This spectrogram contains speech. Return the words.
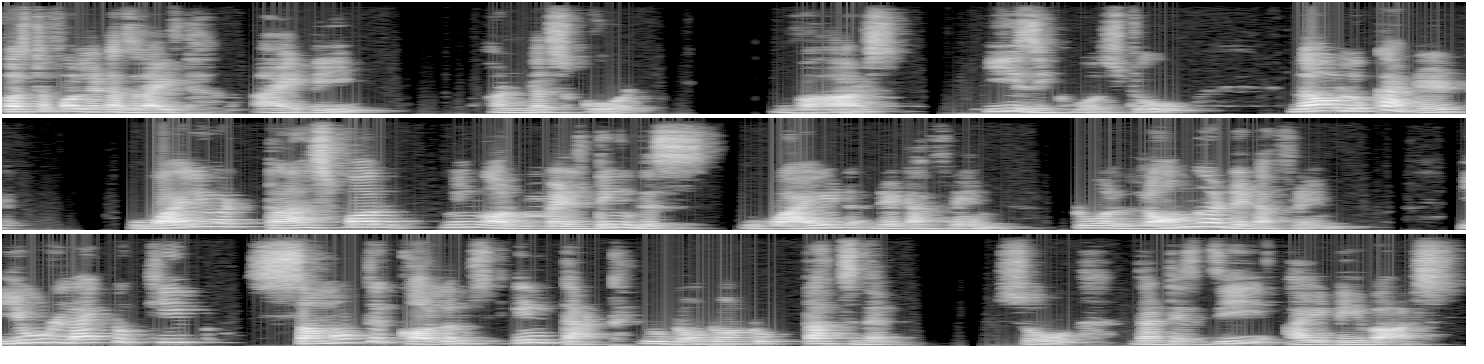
First of all let us write id underscore vars is equals to now look at it while you are transforming or melting this wide data frame to a longer data frame you would like to keep some of the columns intact. You don't want to touch them. So that is the id vars.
